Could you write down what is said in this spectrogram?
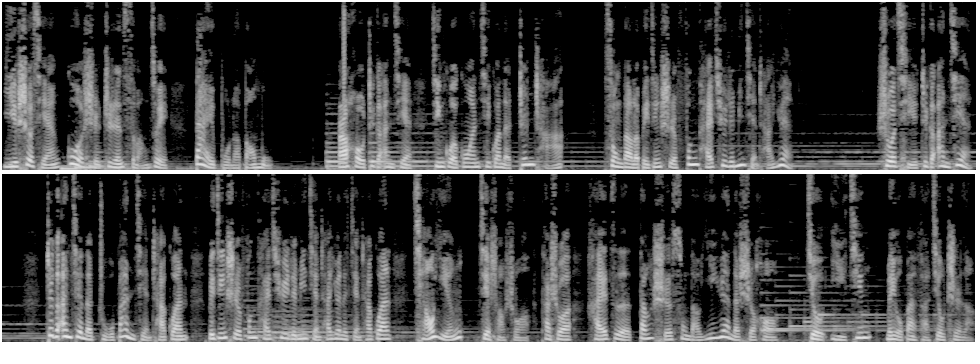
以涉嫌过失致人死亡罪逮捕了保姆。而后这个案件经过公安机关的侦查，送到了北京市丰台区人民检察院。说起这个案件。这个案件的主办检察官，北京市丰台区人民检察院的检察官乔莹介绍说：“他说，孩子当时送到医院的时候，就已经没有办法救治了。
